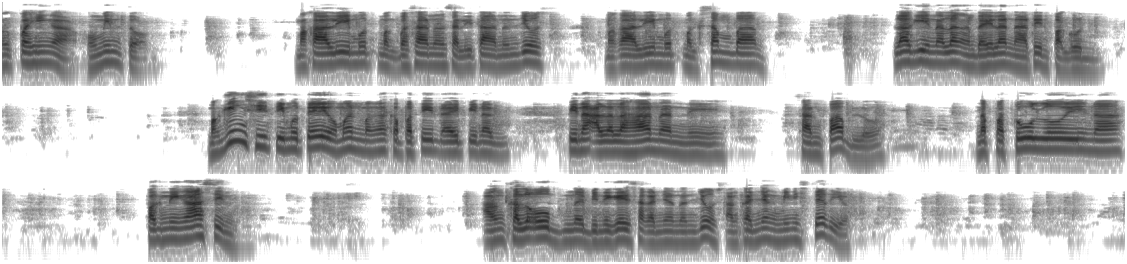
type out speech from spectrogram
magpahinga, huminto, makalimot magbasa ng salita ng Diyos, makalimot magsamba. Lagi na lang ang dahilan natin pagod. Maging si Timoteo man mga kapatid ay pinag pinaalalahanan ni San Pablo na patuloy na pagningasin ang kaloob na binigay sa kanya ng Diyos, ang kanyang ministeryo.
